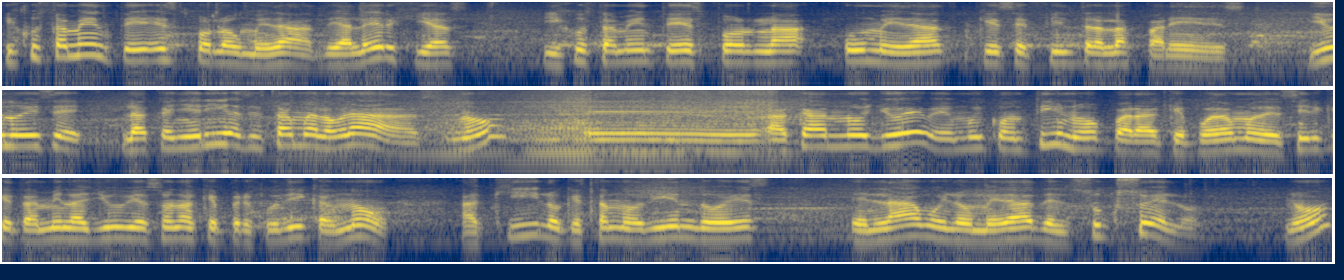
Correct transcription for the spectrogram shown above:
y justamente es por la humedad, de alergias y justamente es por la humedad que se filtra las paredes. Y uno dice, las cañerías están malogradas, ¿no? Eh, acá no llueve muy continuo para que podamos decir que también las lluvias son las que perjudican, no. Aquí lo que estamos viendo es el agua y la humedad del subsuelo, ¿no?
